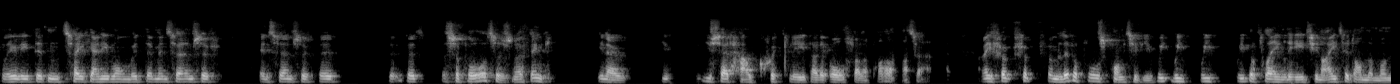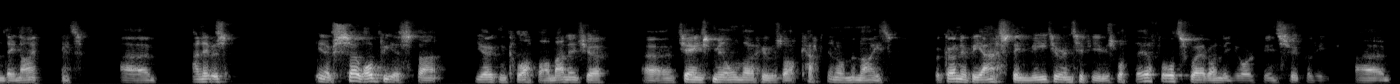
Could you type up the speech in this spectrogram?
clearly didn't take anyone with them in terms of in terms of the the, the supporters. And I think you know you said how quickly that it all fell apart. I mean, from, from, from Liverpool's point of view, we, we, we, we were playing Leeds United on the Monday night, um, and it was, you know, so obvious that Jurgen Klopp, our manager, uh, James Milner, who was our captain on the night, were going to be asked in media interviews what their thoughts were on the European Super League, um,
